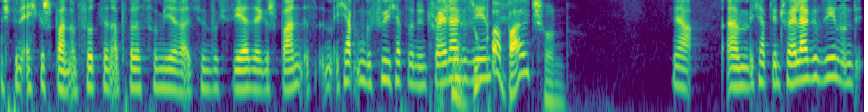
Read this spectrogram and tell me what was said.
ich bin echt gespannt. Am 14. April ist Premiere. Also ich bin wirklich sehr, sehr gespannt. Es, ich habe ein Gefühl, ich habe so den Das Trailer ist ja gesehen. super bald schon. Ja, ähm, ich habe den Trailer gesehen und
